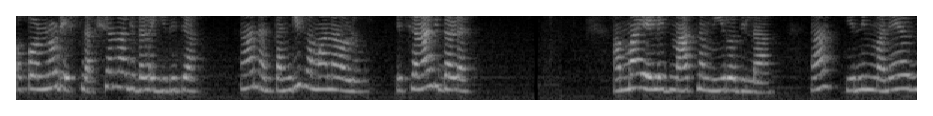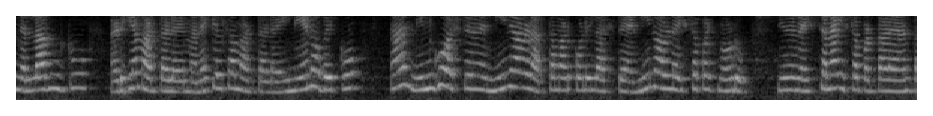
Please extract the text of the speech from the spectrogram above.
ಪಾಪ ಅವಳು ನೋಡಿ ಎಷ್ಟು ಲಕ್ಷಣವಾಗಿದ್ದಾಳೆ ಗಿರಿಜಾ. ಹಾ ನನ್ನ ತಂಗಿ ಸಮಾನ ಅವಳು. ಎಷ್ಟು ಚೆನ್ನಾಗಿದ್ದಾಳೆ. ಅಮ್ಮ ಹೇಳಿದ ಮಾತನ್ನ ಮೀರೋದಿಲ್ಲ. ಹಾ ನಿಮ್ ಮನೆಯವ್ರನ್ನೆಲ್ಲರಿಗೂ ಅಡುಗೆ ಮಾಡ್ತಾಳೆ, ಮನೆ ಕೆಲಸ ಮಾಡ್ತಾಳೆ, ಇನ್ನೇನೋ ಬೇಕು? ಹಾ, ನಿನಗೂ ಅಷ್ಟೇ, ನೀನೇ ಅವಳು ಅರ್ಥ ಮಾಡ್ಕೊಂಡಿಲ್ಲ ಅಷ್ಟೇ, ನೀನು ಅವಳನ್ನ ಇಷ್ಟಪಟ್ಟು ನೋಡು ನೀನು ಎಷ್ಟು ಚೆನ್ನಾಗಿ ಇಷ್ಟಪಡ್ತಾಳೆ ಅಂತ.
